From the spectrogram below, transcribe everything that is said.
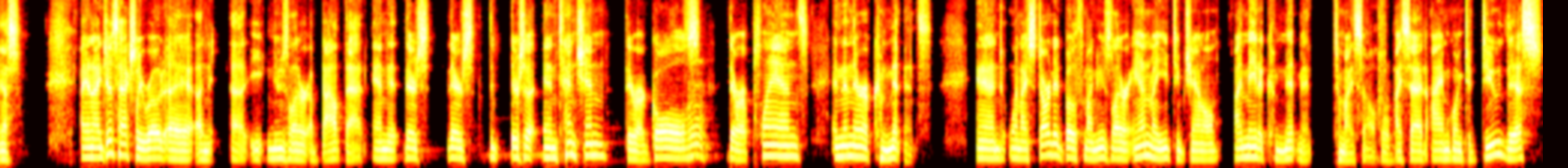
Yes. And I just actually wrote a, a newsletter about that. And it, there's there's the, there's a, an intention, there are goals, mm there are plans, and then there are commitments. And when I started both my newsletter and my YouTube channel, I made a commitment to myself. Mm. I said, I am going to do this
